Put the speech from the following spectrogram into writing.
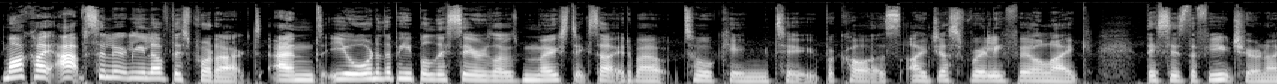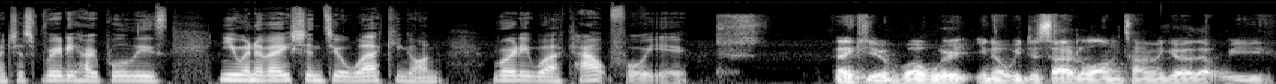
Mark, I absolutely love this product, and you're one of the people this series I was most excited about talking to because I just really feel like this is the future, and I just really hope all these new innovations you're working on really work out for you. Thank you. Well, we you know we decided a long time ago that we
